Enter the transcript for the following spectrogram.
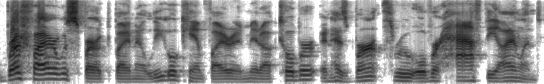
brush fire was sparked by an illegal campfire in mid October and has burnt through over half the island.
